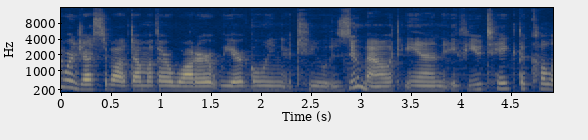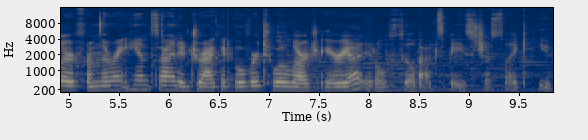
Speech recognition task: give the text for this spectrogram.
That we're just about done with our water, we are going to zoom out and if you take the color from the right hand side and drag it over to a large area, it'll fill that space just like you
